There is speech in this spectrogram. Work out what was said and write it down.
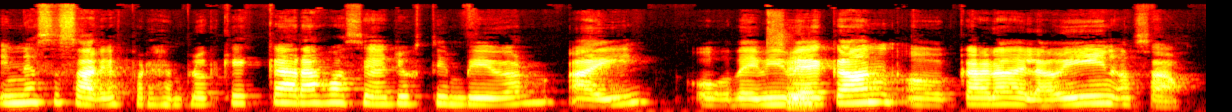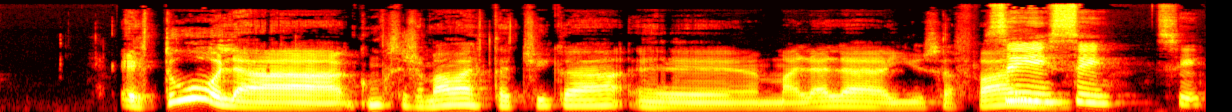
innecesarios, por ejemplo, ¿qué carajo hacía Justin Bieber ahí? O David Beckham, o Cara de Lavín, o sea. Estuvo la. ¿Cómo se llamaba esta chica? Eh, Malala Yousafzai. Sí, sí, sí,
